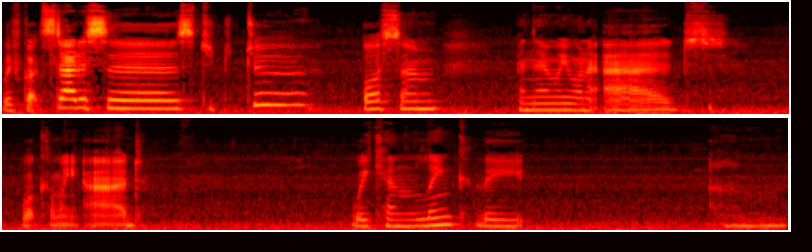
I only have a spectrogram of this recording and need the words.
we've got statuses, awesome. And then we want to add, what can we add? we can link the um,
